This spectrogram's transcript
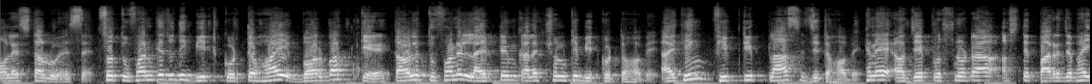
নলেজটা রয়েছে। সো তুফানকে যদি বিট করতে হয় বরবাদকে, তাহলে তুফানের লাইফ টাইম কালেকশনকে বিট করতে হবে। আই থিঙ্ক ফিফটি প্লাস যেতে হবে। এখানে যে প্রশ্নটা আসতে পারে যে, ভাই,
